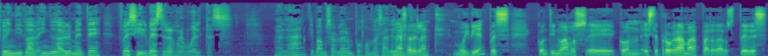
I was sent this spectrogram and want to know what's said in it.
fue indudablemente fue Silvestre Revueltas, ¿verdad? Que vamos a hablar un poco más adelante. Más adelante. Muy bien, pues continuamos eh, con este programa para dar a ustedes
